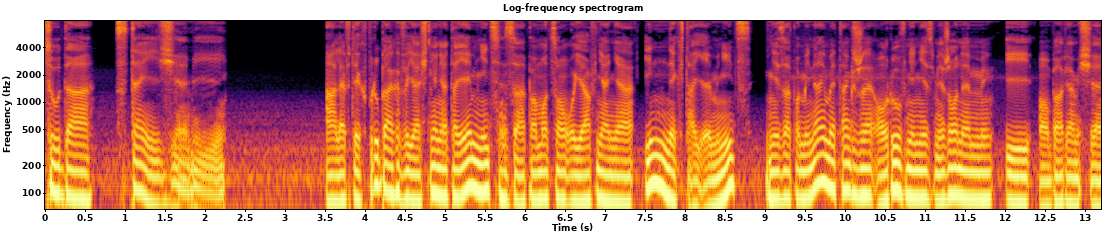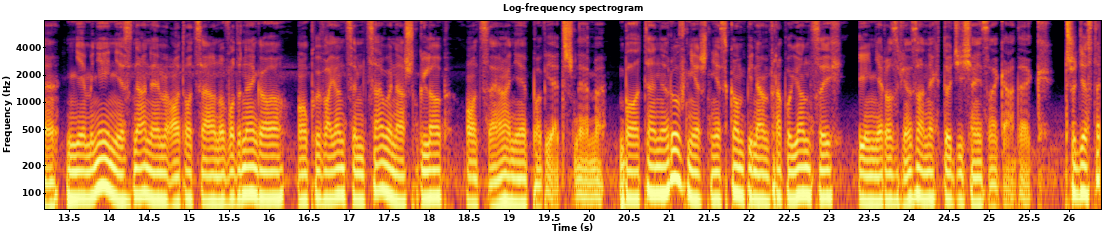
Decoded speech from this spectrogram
Cuda z tej ziemi. Ale w tych próbach wyjaśniania tajemnic za pomocą ujawniania innych tajemnic nie zapominajmy także o równie niezmierzonym i, obawiam się, nie mniej nieznanym od oceanu wodnego, opływającym cały nasz glob oceanie powietrznym, bo ten również nie skąpi nam frapujących i nierozwiązanych do dzisiaj zagadek. 30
